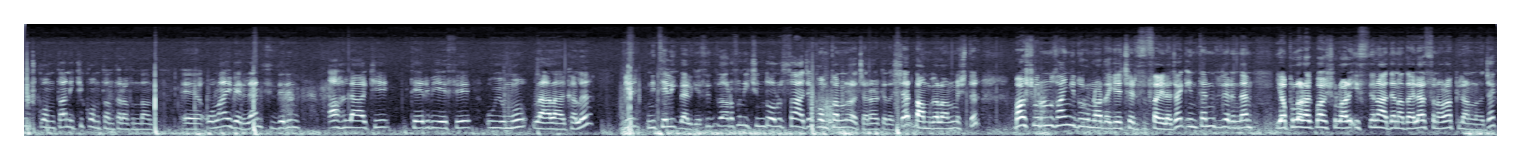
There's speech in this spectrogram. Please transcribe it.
3 komutan 2 komutan tarafından e, onay verilen sizlerin ahlaki, terbiyesi, uyumuyla alakalı nitelik belgesi. Zarfın içinde olur sadece komutanlar açar arkadaşlar. Damgalanmıştır. Başvurunuz hangi durumlarda geçersiz sayılacak? İnternet üzerinden yapılarak başvuruları istinaden adaylar sınavına planlanacak.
